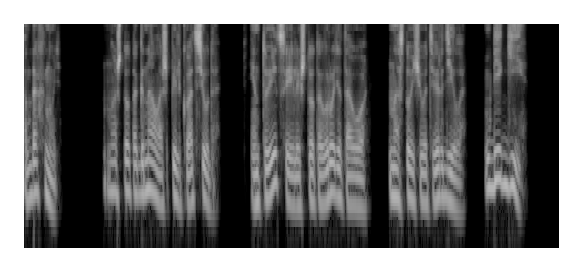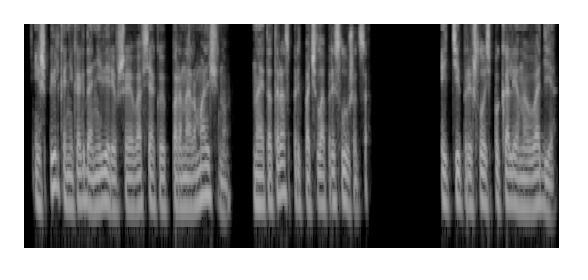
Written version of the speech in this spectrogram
отдохнуть. Но что-то гнало шпильку отсюда. Интуиция или что-то вроде того настойчиво твердила «Беги!». И шпилька, никогда не верившая во всякую паранормальщину, на этот раз предпочла прислушаться. Идти пришлось по колено в воде.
